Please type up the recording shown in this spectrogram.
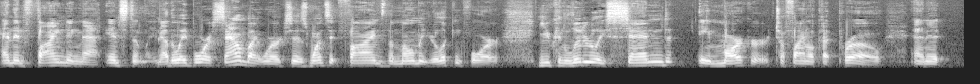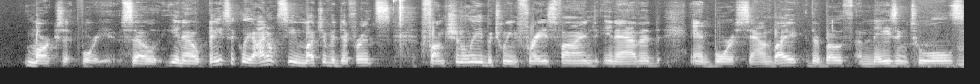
and then finding that instantly. Now, the way Boris soundbite works is once it finds the moment you're looking for, you can literally send a marker to Final Cut Pro, and it marks it for you. So, you know, basically, I don't see much of a difference functionally between Phrase Find in Avid and Boris Soundbite. They're both amazing tools.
